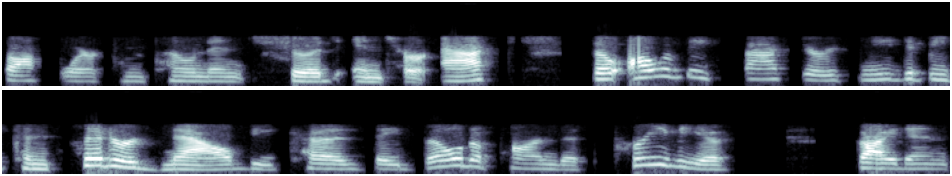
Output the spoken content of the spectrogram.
software components should interact. So all of these factors need to be considered now because they build upon this previous guidance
